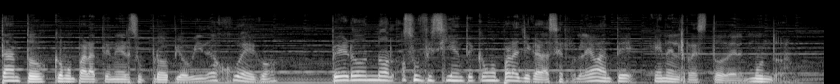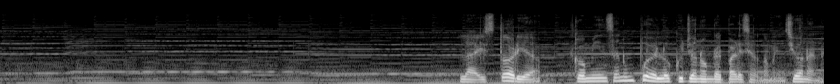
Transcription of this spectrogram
tanto como para tener su propio videojuego pero no lo suficiente como para llegar a ser relevante en el resto del mundo. La historia comienza en un pueblo cuyo nombre al parecer no mencionan,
